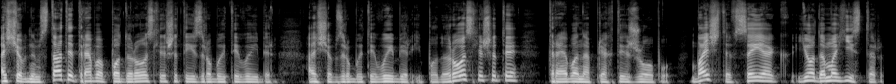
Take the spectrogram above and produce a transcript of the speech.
А щоб ним стати, треба подорослішати і зробити вибір. А щоб зробити вибір і подорослішати, треба напрягти жопу. Бачите, все як Йода Магістр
